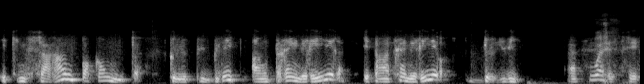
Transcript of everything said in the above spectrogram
et qui ne se rendent pas compte que le public en train de rire est en train de rire de lui. Hein? C'est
